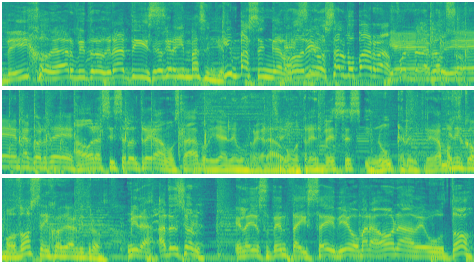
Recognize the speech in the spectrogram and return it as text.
de hijo de árbitro gratis. Creo que era Kim Basinger. Kim Basinger. Rodrigo Salvo Parra. Bien, Fuerte el muy aplauso. bien, me acordé. Ahora sí se lo entregamos, ¿ah? Porque ya le hemos regalado como tres veces y nunca le entregamos. Tiene como 12 hijos de árbitro. Mira, atención. El año 76, Diego Maradona debutó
